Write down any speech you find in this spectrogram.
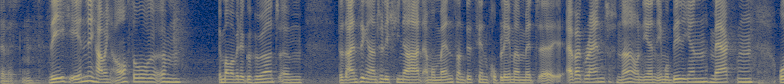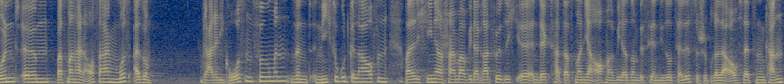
der Westen. Sehe ich ähnlich, habe ich auch so ähm, immer mal wieder gehört. Ähm, das Einzige natürlich, China hat im Moment so ein bisschen Probleme mit äh, Evergrande ne, und ihren Immobilienmärkten. Und ähm, was man halt auch sagen muss, also gerade die großen Firmen sind nicht so gut gelaufen, weil China scheinbar wieder gerade für sich äh, entdeckt hat, dass man ja auch mal wieder so ein bisschen die sozialistische Brille aufsetzen kann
